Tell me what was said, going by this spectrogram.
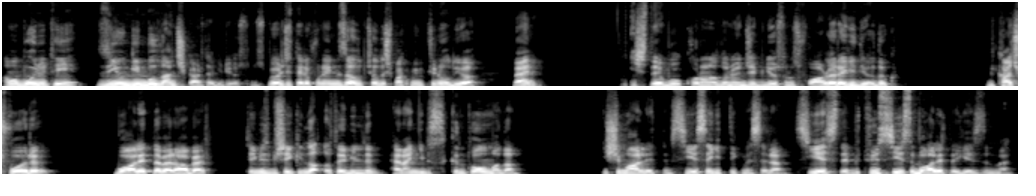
Ama bu üniteyi Zhiyun Gimbal'dan çıkartabiliyorsunuz. Böylece telefonu elinize alıp çalışmak mümkün oluyor. Ben işte bu koronadan önce biliyorsunuz fuarlara gidiyorduk. Birkaç fuarı bu aletle beraber temiz bir şekilde atlatabildim. Herhangi bir sıkıntı olmadan işimi hallettim. CS'e gittik mesela. CS'te bütün CS'i bu aletle gezdim ben.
